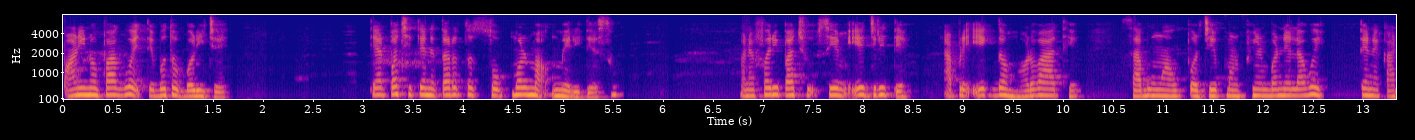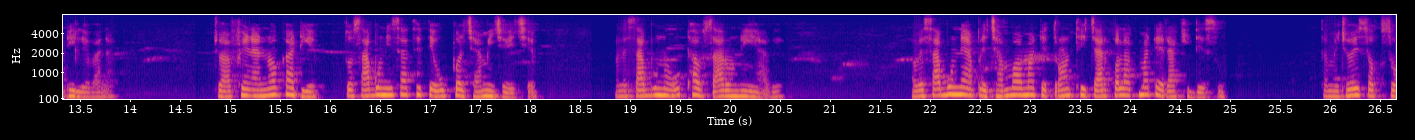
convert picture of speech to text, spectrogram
પાણીનો ભાગ હોય તે બધો બળી જાય. ત્યાર પછી તેને તરત જ સોપ મોલ્ડમાં ઉમેરી દેશું. અને ફરી પાછું સેમ એ જ રીતે આપણે એકદમ હળવા હાથે સાબુમાં ઉપર જે પણ ફીણ બનેલા હોય તેને કાઢી લેવાના. જો આ ફીણા ન કાઢીએ તો સાબુની સાથે તે ઉપર જામી જાય છે અને સાબુનો ઉઠાવ સારો નહીં આવે. હવે સાબુને આપણે જામવા માટે ત્રણથી ચાર કલાક માટે રાખી દેશું. તમે જોઈ શકશો,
